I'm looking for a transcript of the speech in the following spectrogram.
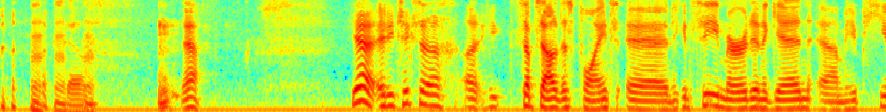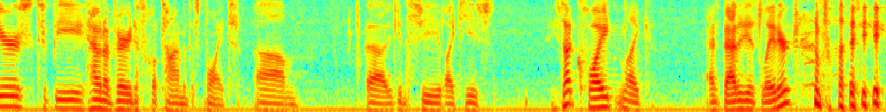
so, Yeah. Yeah, and he takes a, a he steps out at this point, and he can see Meriden again. Um, he appears to be having a very difficult time at this point. Um, uh, you can see like he's he's not quite like as bad as he is later, but he,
